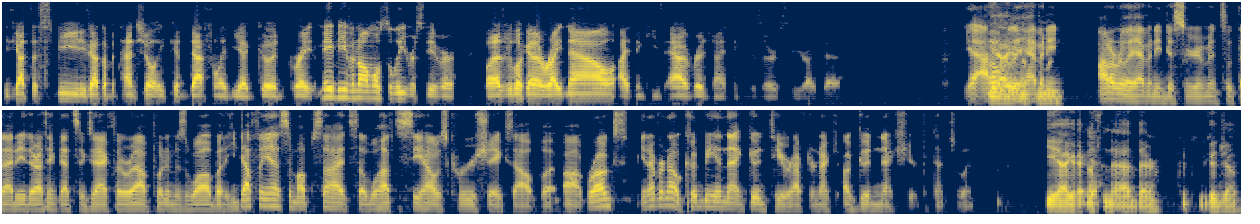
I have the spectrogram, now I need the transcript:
He's got the speed. He's got the potential. He could definitely be a good, great, maybe even almost elite receiver. But as we look at it right now, I think he's average, and I think he deserves to be right there. Yeah, I don't Yeah, really got have any. I don't really have any disagreements with that either. I think that's exactly where I'll put him as well. But he definitely has some upside, so we'll have to see how his career shakes out. But uh, Ruggs, you never know, could be in that good tier after next a good next year potentially. Yeah, I got Yeah. nothing to add there. Good, good job.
